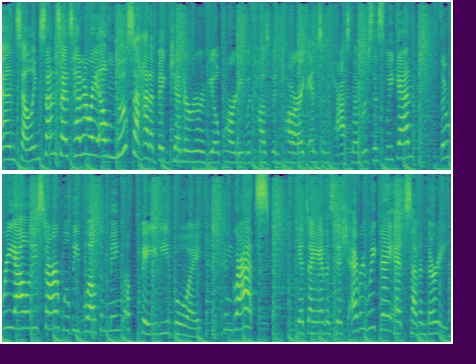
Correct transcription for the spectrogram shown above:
And Selling Sunsets, Heather Rae El Moussa had a big gender reveal party with husband Tarek and some cast members this weekend. The reality star will be welcoming a baby boy. Congrats! Get Diana's Dish every weeknight at 7:30.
